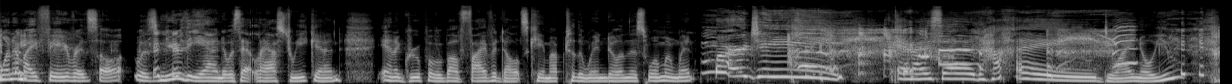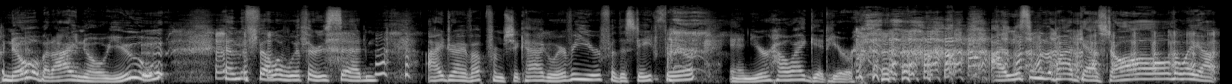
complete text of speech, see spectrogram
one of my favorites so, was near the end. It was that last weekend, and a group of about five adults came up to the window, and this woman went, Margie! And I said, Hi, do I know you? No, but I know you. And the fellow with her said, I drive up from Chicago every year for the state fair, and you're how I get here. I listened to the podcast all the way up.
